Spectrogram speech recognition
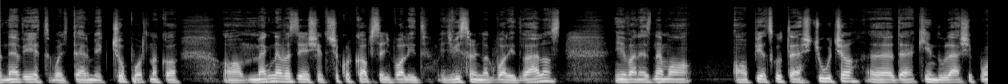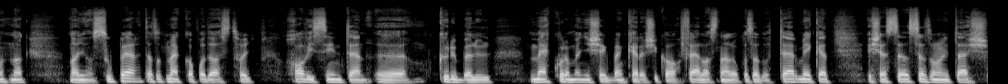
nevét, vagy termék csoportnak a, a megnevezését, és akkor kapsz egy valid, egy viszonylag valid választ. Nyilván ez nem a, a piackutatás csúcsa, de kiindulási pontnak nagyon szuper, tehát ott megkapod azt, hogy havi szinten körülbelül mekkora mennyiségben keresik a felhasználók az adott terméket, és ez a szezonalitás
